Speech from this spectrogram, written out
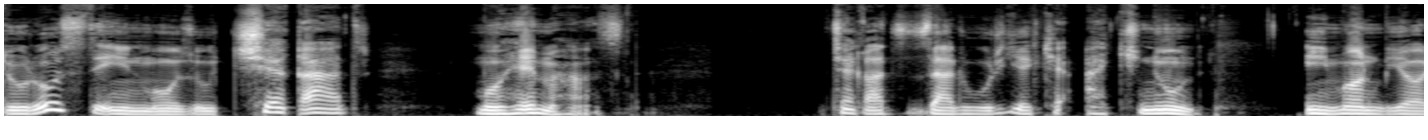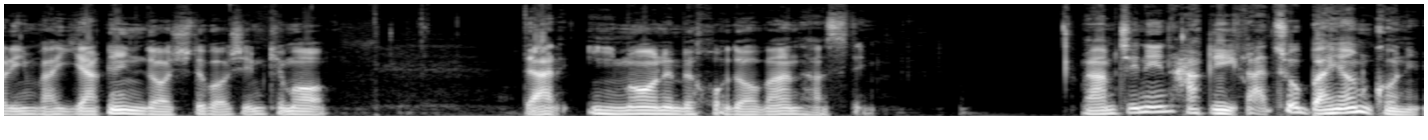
درست این موضوع چقدر مهم هست. چقدر ضروریه که اکنون ایمان بیاریم و یقین داشته باشیم که ما در ایمان به خداوند هستیم. و همچنین حقیقت رو بیان کنیم.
